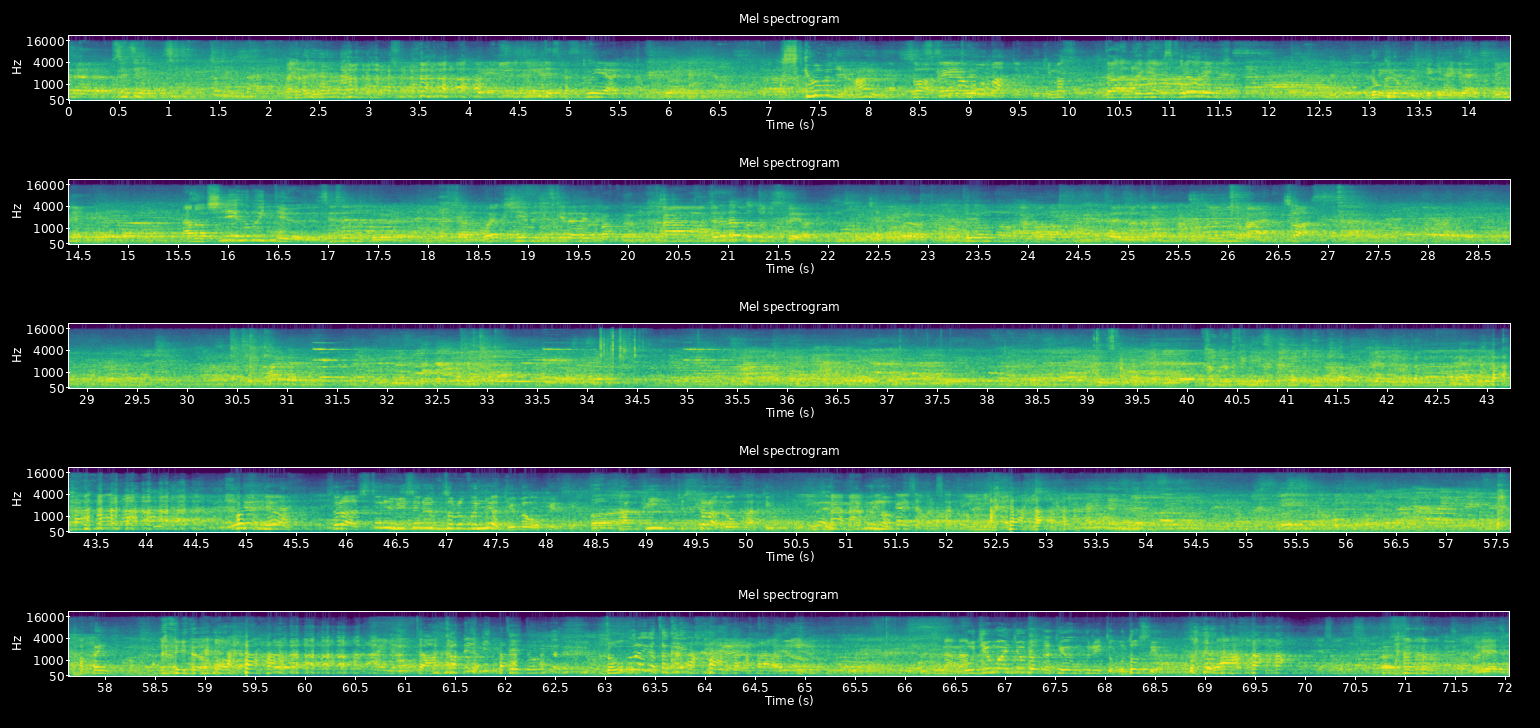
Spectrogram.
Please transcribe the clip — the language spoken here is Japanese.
先生先生ちょっとくださいいいですかスクエアじゃなくてスクワじゃないねスクエアフォーマットにできますだできないですこれはできないです66できないですできないあの CFV っていう先生持ってるあの 500CM につけられるバッグがあるんですあそれだとちょっとスクエアはできるんですこれは64のサイズのはいそうなんですどうですか感覚的にはそれは人に見せるその分には十分 OK ですよ。作品としたらどうかっていう。まあまあ自分の作品に対して意識が高い高いってどのどのぐらいが高いってまあまあ50万以上だったら手がくれと落とすよいやそうですとりあえず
